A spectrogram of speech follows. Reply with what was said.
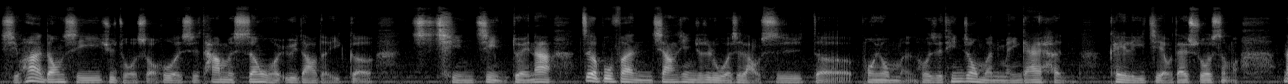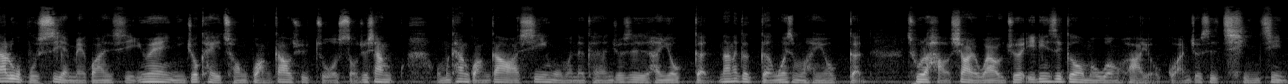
喜欢的东西去着手，或者是他们生活遇到的一个情境，对，那这部分相信就是如果是老师的朋友们或者是听众们，你们应该很可以理解我在说什么。那如果不是也没关系，因为你就可以从广告去着手，就像我们看广告啊，吸引我们的可能就是很有梗。那那个梗为什么很有梗？除了好笑以外，我觉得一定是跟我们文化有关，就是情境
